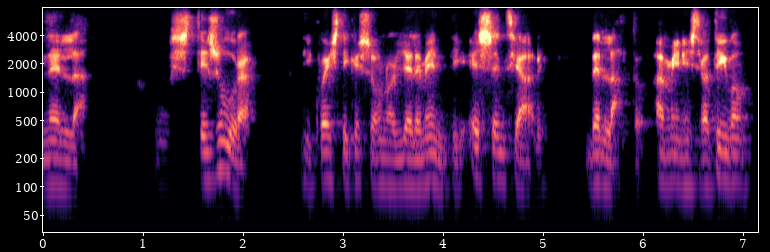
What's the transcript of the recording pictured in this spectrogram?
nella stesura di questi che sono gli elementi essenziali dell'atto amministrativo.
